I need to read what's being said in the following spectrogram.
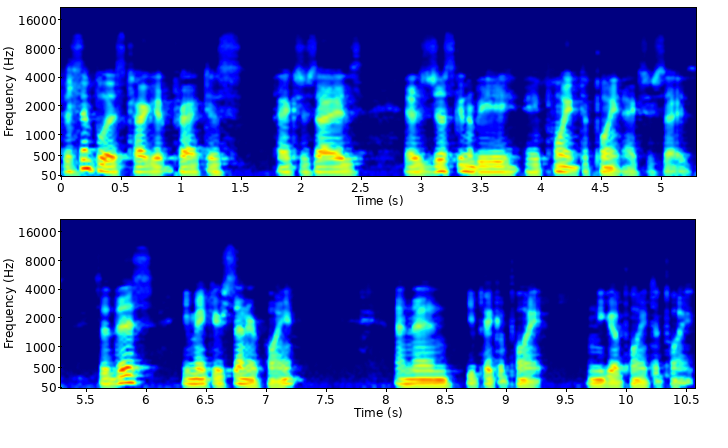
the simplest target practice exercise is just going to be a point-to-point -point exercise. So this, you make your center point, and then you pick a point, and you go point to point.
